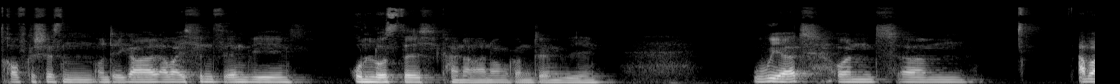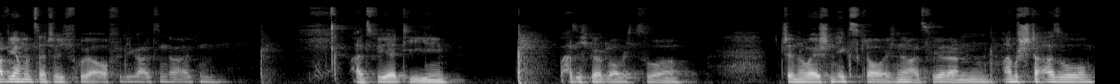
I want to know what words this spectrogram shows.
draufgeschissen und egal, aber ich finde es irgendwie unlustig, keine Ahnung, und irgendwie weird und ähm, aber wir haben uns natürlich früher auch für die Geilsten gehalten, als wir die, also ich gehöre glaube ich zur Generation X, glaube ich, ne, als wir dann am Start, also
